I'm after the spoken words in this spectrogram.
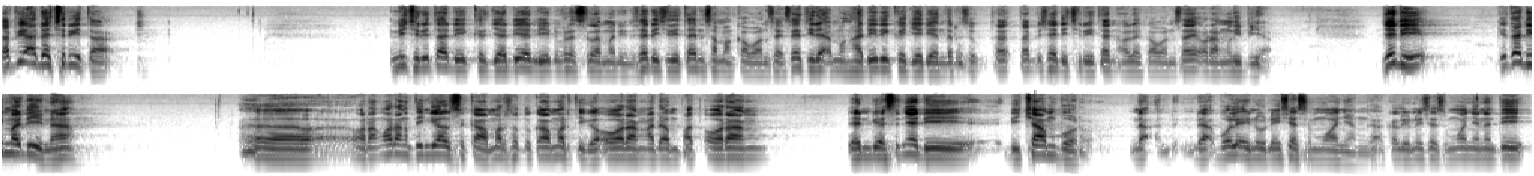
Tapi ada cerita. Ini cerita di kejadian di Universitas Madinah. Saya diceritain sama kawan saya. Saya tidak menghadiri kejadian tersebut. Tapi saya diceritain oleh kawan saya orang Libya. Jadi kita di Madinah. Eh, orang-orang uh, tinggal sekamar. Satu kamar tiga orang. Ada empat orang. Dan biasanya di, dicampur. Tidak boleh Indonesia semuanya. Enggak. Kalau Indonesia semuanya nanti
